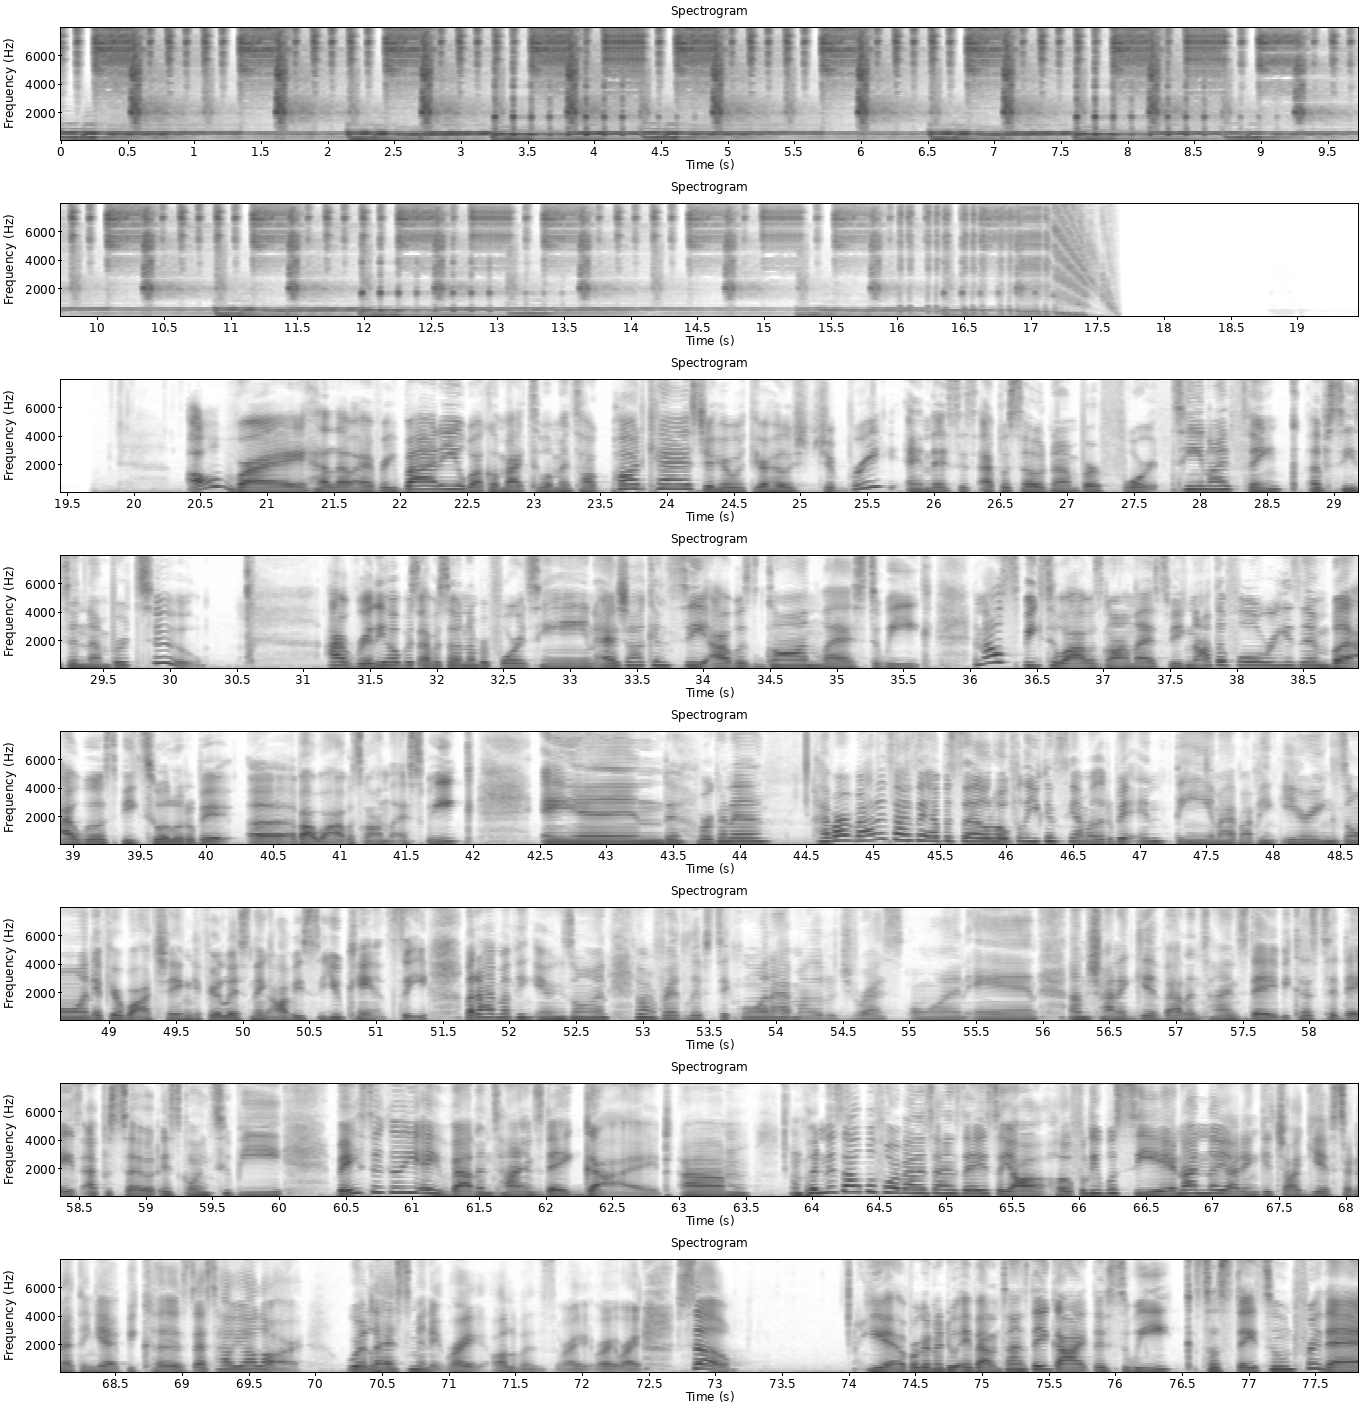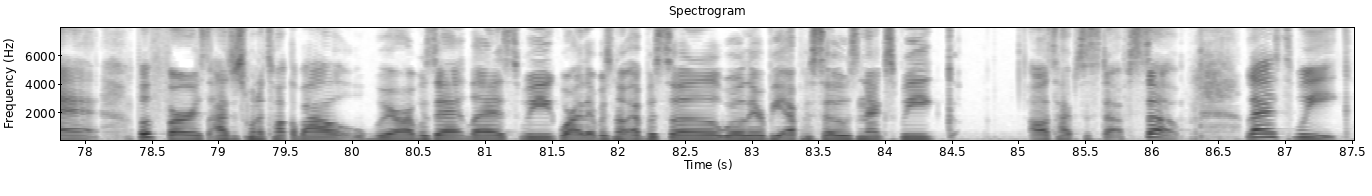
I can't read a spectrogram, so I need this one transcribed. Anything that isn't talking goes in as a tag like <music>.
All right. Hello, everybody. Welcome back to Women Talk Podcast. You're here with your host, Jabri, and this is episode number 14, I think, of season number two. I really hope it's episode number 14. As y'all can see, I was gone last week, and I'll speak to why I was gone last week. Not the full reason, but I will speak to a little bit uh, about why I was gone last week. And we're going to have our Valentine's Day episode. Hopefully, you can see I'm a little bit in theme. I have my pink earrings on. If you're watching, if you're listening, obviously you can't see, but I have my pink earrings on and my red lipstick on. I have my little dress on, and I'm trying to give Valentine's Day because today's episode is going to be basically a Valentine's Day guide. Um, I'm putting this out before Valentine's Day, so y'all hopefully will see it. And I know y'all didn't get y'all gifts or nothing yet because that's how y'all are. We're last minute, right? All of us, right, right, right. So yeah, we're gonna do a Valentine's Day guide this week, so stay tuned for that. But first, I just want to talk about where I was at last week, why there was no episode, will there be episodes next week, all types of stuff. So, last week,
